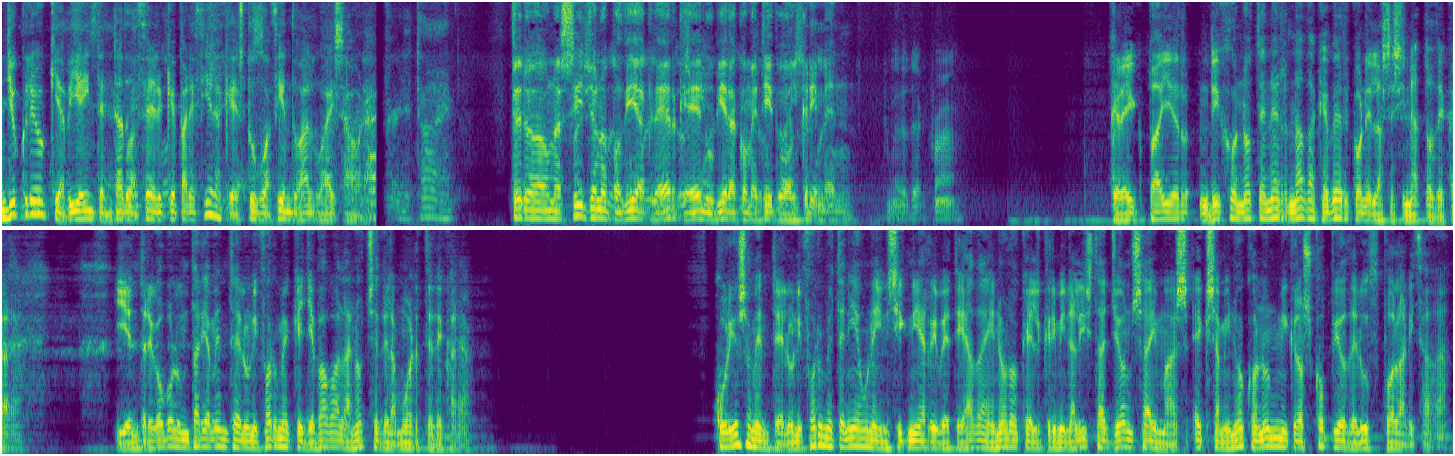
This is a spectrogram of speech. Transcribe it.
Yo creo que había intentado hacer que pareciera que estuvo haciendo algo a esa hora. Pero aún así yo no podía creer que él hubiera cometido el crimen. Craig Payer dijo no tener nada que ver con el asesinato de Cara y entregó voluntariamente el uniforme que llevaba la noche de la muerte de Cara. Curiosamente, el uniforme tenía una insignia ribeteada en oro que el criminalista John Simas examinó con un microscopio de luz polarizada.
